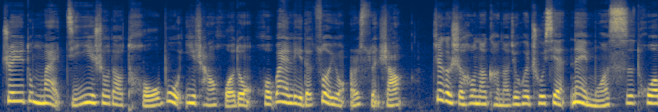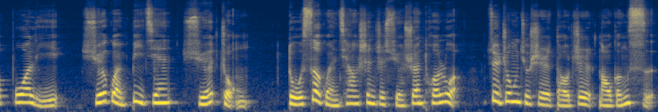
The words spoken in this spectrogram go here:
椎动脉极易受到头部异常活动或外力的作用而损伤。”这个时候呢，可能就会出现内膜撕脱、剥离、血管壁间血肿、堵塞管腔，甚至血栓脱落，最终就是导致脑梗死。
